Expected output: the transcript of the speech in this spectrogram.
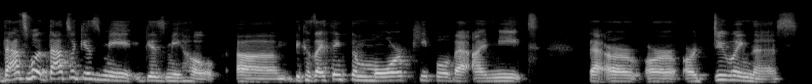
that's what that's what gives me gives me hope um, because I think the more people that I meet that are are are doing this,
